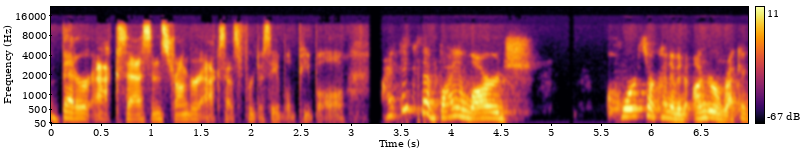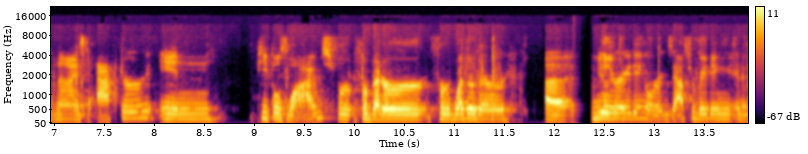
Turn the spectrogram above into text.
better access and stronger access for disabled people? I think that by and large, courts are kind of an under recognized actor in people's lives for, for better, for whether they're uh, ameliorating or exacerbating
